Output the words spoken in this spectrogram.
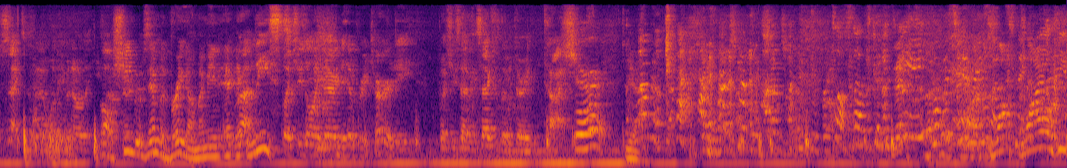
sex, and I won't even know that. He's Oh, she married. moves in with Brigham. I mean, at, Right. at least. But she's only married to him for eternity. But she's having sex with him during time. Sure. Yeah. Well, sounds good to me. What's Henry's last name? While he,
